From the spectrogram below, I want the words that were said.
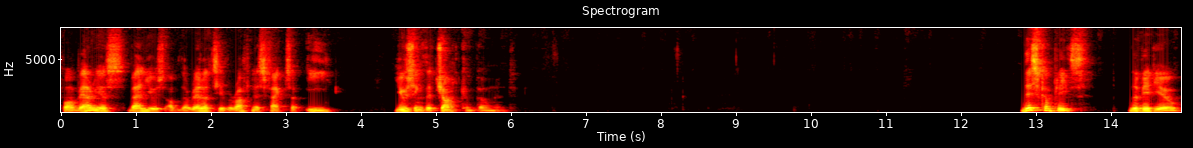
for various values of the relative roughness factor E using the chart component. This completes the video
